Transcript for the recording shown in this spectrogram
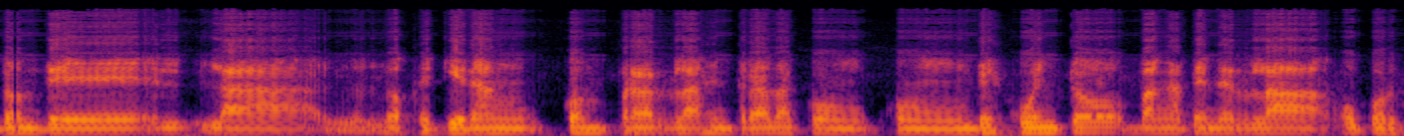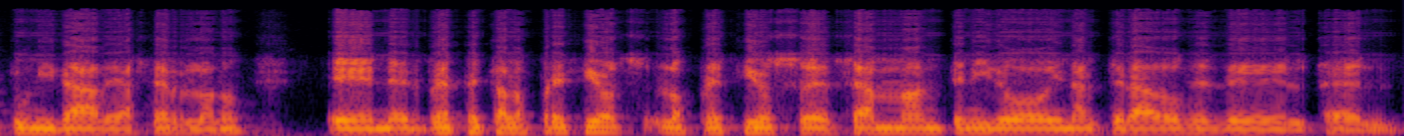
donde los que quieran comprar las entradas con, descuento van a tener la oportunidad de hacerlo, ¿no? En respecto a los precios, los precios eh, se han mantenido inalterados desde el,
